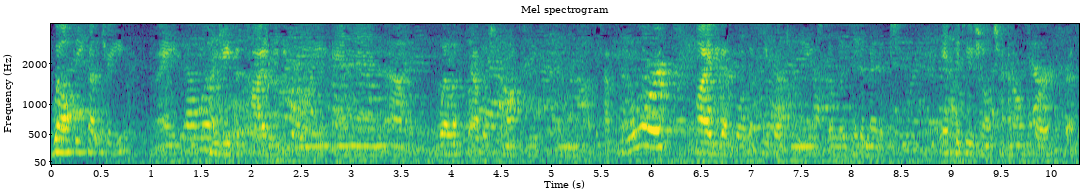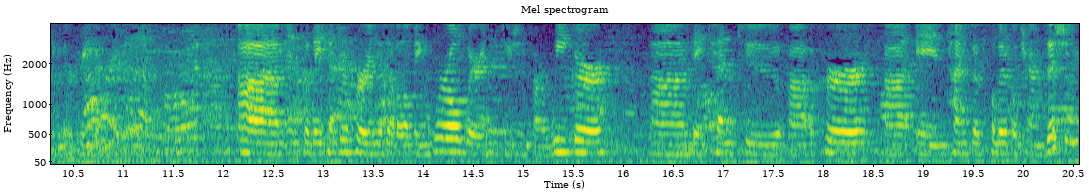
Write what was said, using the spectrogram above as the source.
wealthy countries, right, countries with high GDP, and then uh, well-established democracies tend not to have civil wars. Why? Because well, the people can use the legitimate institutional channels for expressing their grievances. Um, and so they tend to occur in the developing world where institutions are weaker. Um, they tend to uh, occur uh, in times of political transition.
